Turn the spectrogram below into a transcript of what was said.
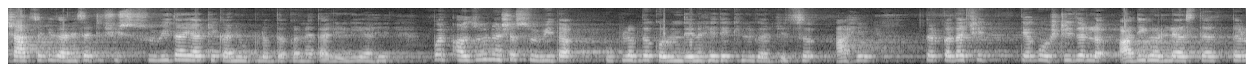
चारचाकी जाण्यासाठीची सुविधा या ठिकाणी उपलब्ध करण्यात आलेली आहे. पण अजून अशा सुविधा उपलब्ध करून देणं हे देखील गरजेचं आहे. तर कदाचित त्या गोष्टी जर ल आधी घडल्या असत्या तर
